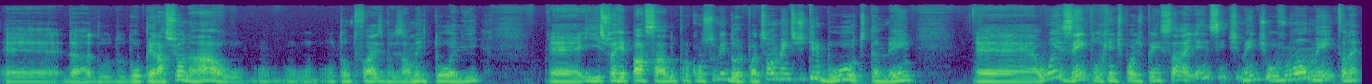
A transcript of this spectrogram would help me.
é, da, do, do, do, operacional, o, tanto faz, mas aumentou ali, é, e isso é repassado para o consumidor. Pode ser um aumento de tributo também. É, um exemplo que a gente pode pensar é recentemente houve um aumento né,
